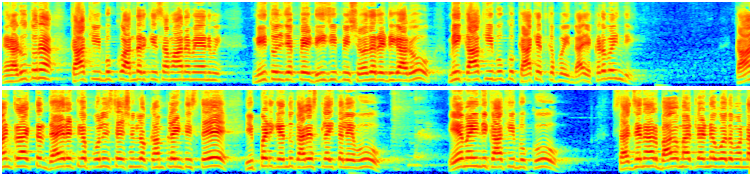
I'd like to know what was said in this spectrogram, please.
నేను అడుగుతున్న కాకి బుక్ అందరికీ సమానమే అని నీతులు చెప్పే డీజీపీ శోధరెడ్డి గారు మీ కాకి బుక్ కాకెత్కపోయిందా ఎక్కడ పోయింది? కాంట్రాక్టర్ డైరెక్ట్గా పోలీస్ స్టేషన్లో కంప్లైంట్ ఇస్తే ఇప్పటికి ఎందుకు అరెస్ట్లు అయితలేవు ఏమైంది కాకి బుక్కు? సజ్జనార్ బాగా మాట్లాడినావు కదా మొన్న.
